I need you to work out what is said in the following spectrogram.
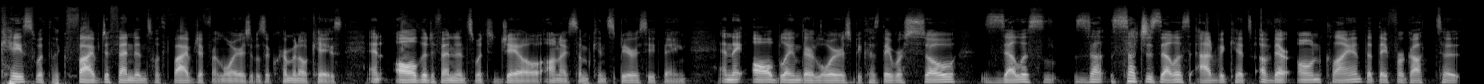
case with like five defendants with five different lawyers. It was a criminal case, and all the defendants went to jail on a, some conspiracy thing, and they all blamed their lawyers because they were so zealous, ze- such zealous advocates of their own client that they forgot to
